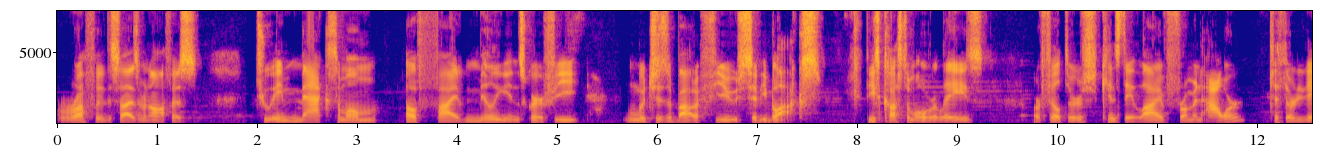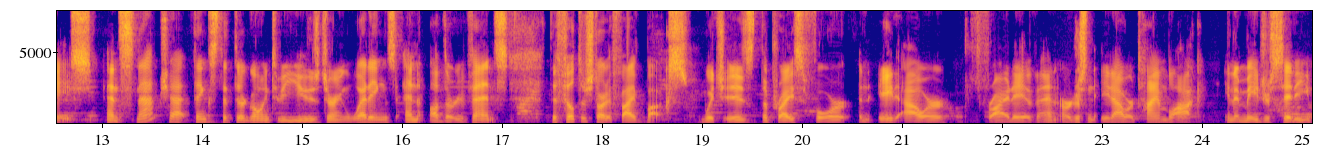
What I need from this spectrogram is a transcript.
roughly the size of an office, to a maximum of 5 million square feet, which is about a few city blocks. These custom overlays or filters can stay live from an hour to 30 days. And Snapchat thinks that they're going to be used during weddings and other events. The filters start at 5 bucks, which is the price for an 8-hour Friday event or just an 8-hour time block in a major city.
